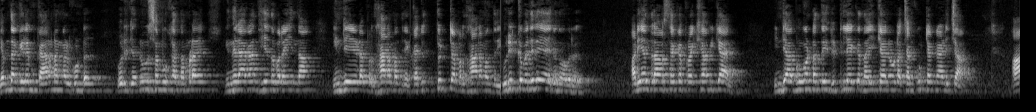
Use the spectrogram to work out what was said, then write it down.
എന്തെങ്കിലും കാരണങ്ങൾ കൊണ്ട് ഒരു ജനസമൂഹം നമ്മുടെ ഇന്ദിരാഗാന്ധി എന്ന് പറയുന്ന ഇന്ത്യയുടെ പ്രധാനമന്ത്രി കരുത്തുറ്റ പ്രധാനമന്ത്രി ഉരുക്ക് വനിതയായിരുന്നു അവർ അടിയന്തരാവസ്ഥയൊക്കെ പ്രഖ്യാപിക്കാൻ ഇന്ത്യ ഭൂഖണ്ഡത്തെ ഇരുട്ടിലേക്ക് നയിക്കാനുള്ള ചങ്കൂറ്റം കാണിച്ച ആ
